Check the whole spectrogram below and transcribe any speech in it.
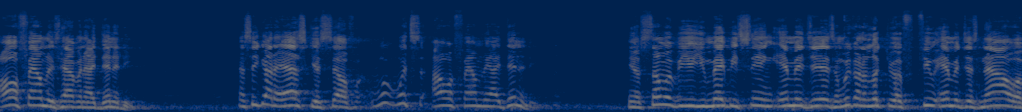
all families have an identity. And so you got to ask yourself, what's our family identity? You know, some of you, you may be seeing images, and we're going to look through a few images now of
